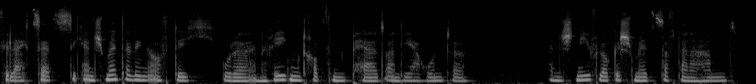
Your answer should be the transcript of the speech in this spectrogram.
Vielleicht setzt sich ein Schmetterling auf dich oder ein Regentropfen perlt an dir herunter. Eine Schneeflocke schmilzt auf deiner Hand.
